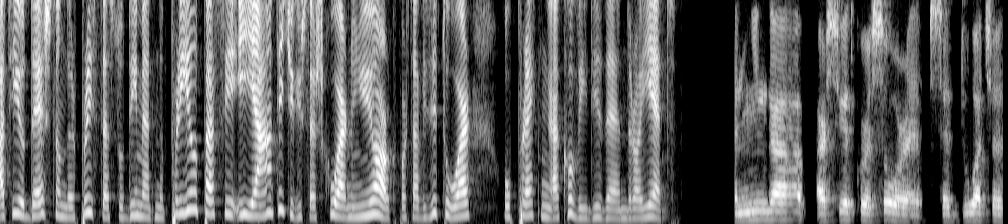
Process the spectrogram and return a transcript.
Atij iu desh të ndërpriste studimet në prill pasi i ati që kishte shkuar në New York për ta vizituar u prek nga Covid-i dhe ndërroi jetë. Një nga arsyet kryesore pse dua që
